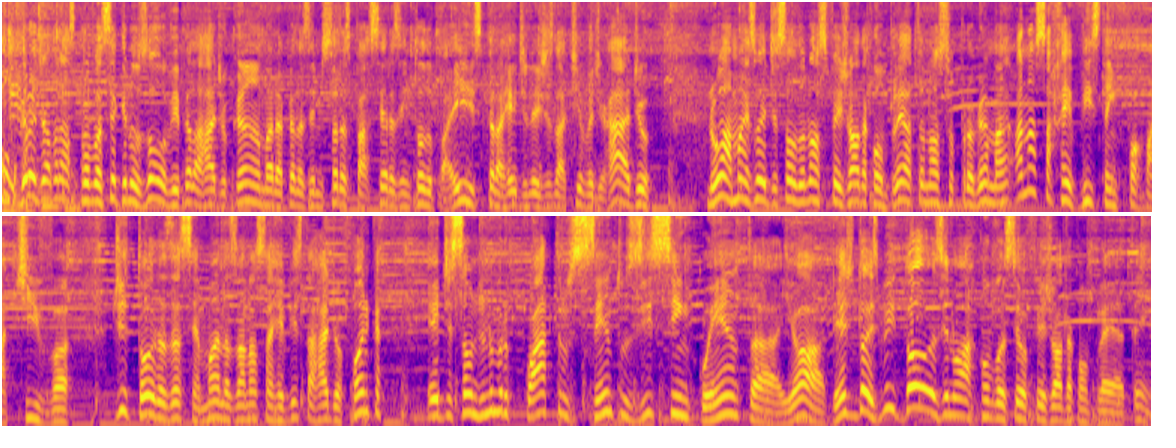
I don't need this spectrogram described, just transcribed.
Um grande abraço para você que nos ouve pela Rádio Câmara, pelas emissoras parceiras em todo o país, pela rede legislativa de rádio. No ar, mais uma edição do nosso Feijoada Completa, o nosso programa, a nossa revista informativa de todas as semanas, a nossa revista radiofônica, edição de número 450. E ó, desde 2012 no ar com você o Feijoada Completa, hein?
